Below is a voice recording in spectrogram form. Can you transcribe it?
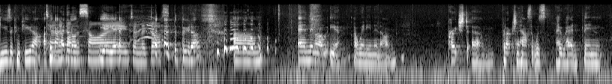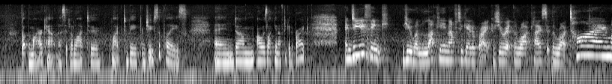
use a computer. I think Turn I had it it on the side and the DOS. the boot up, um, and then I yeah I went in and I approached um, production house that was who had then got the Myer account, and I said I'd like to like to be a producer, please, and um, I was lucky enough to get a break. And do you think you were lucky enough to get a break because you were at the right place at the right time,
